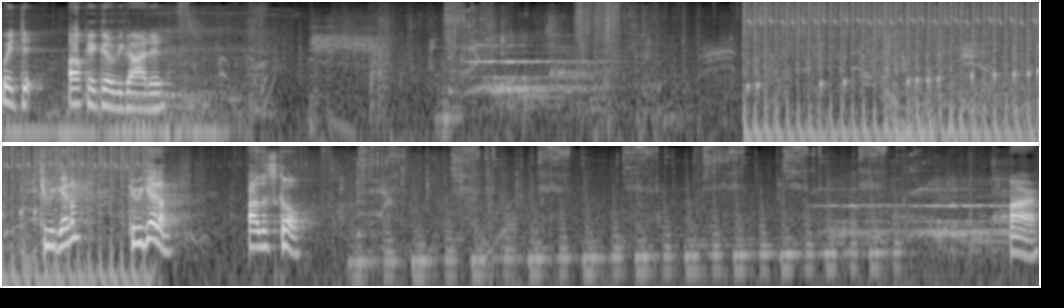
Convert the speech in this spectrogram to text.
Wait, did, okay, good, we got it. Can we get him? Can we get him? Alright, let's go. Alright.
